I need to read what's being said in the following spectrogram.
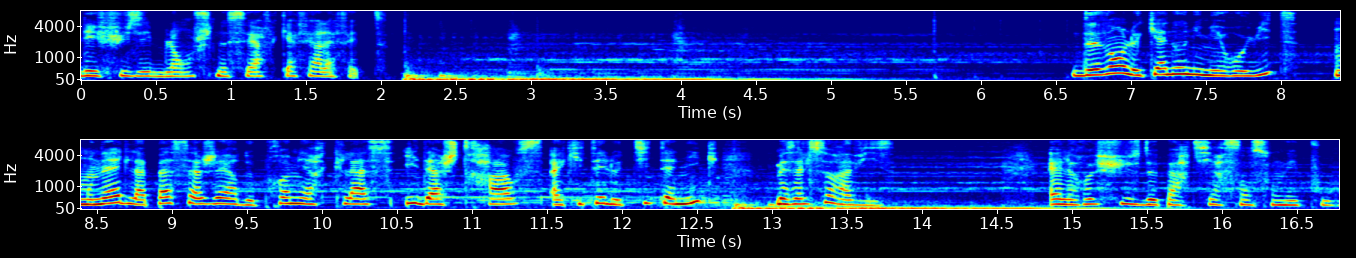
Les fusées blanches ne servent qu'à faire la fête. Devant le canot numéro 8, on aide la passagère de première classe Ida Strauss à quitter le Titanic, mais elle se ravise. Elle refuse de partir sans son époux,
